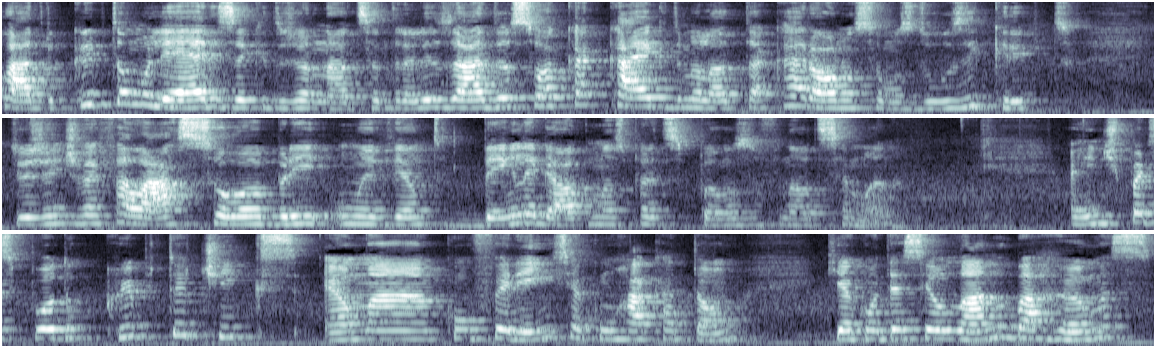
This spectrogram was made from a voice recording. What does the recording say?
quadro Criptomulheres aqui do Jornal Descentralizado. Eu sou a Cacai, aqui do meu lado tá a Carol, nós somos do Use Cripto. De hoje a gente vai falar sobre um evento bem legal que nós participamos no final de semana. A gente participou do CryptoTix, é uma conferência com hackathon que aconteceu lá no Bahamas.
